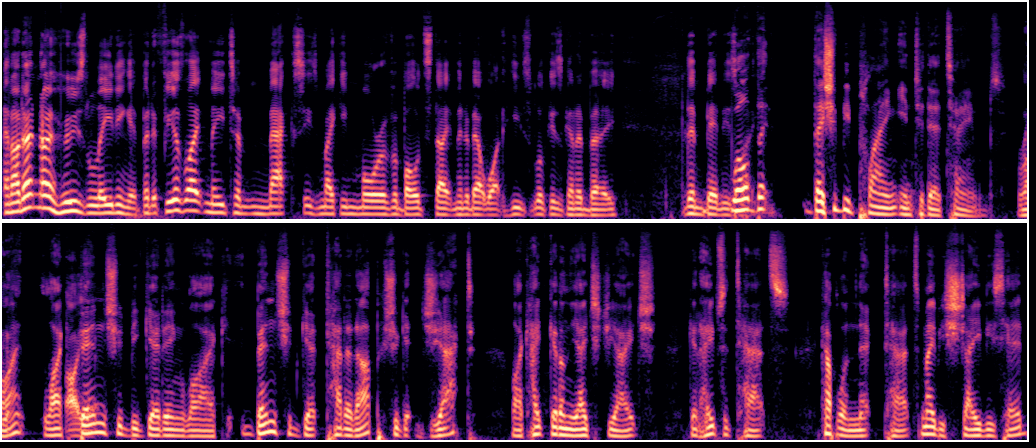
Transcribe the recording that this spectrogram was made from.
and I don't know who's leading it, but it feels like me to Max is making more of a bold statement about what his look is going to be than Ben is well, they, they should be playing into their teams, right? Like Oh, Ben should be getting like Ben should get tatted up, should get jacked. Like, hey, get on the HGH, get heaps of tats, a couple of neck tats, maybe shave his head,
